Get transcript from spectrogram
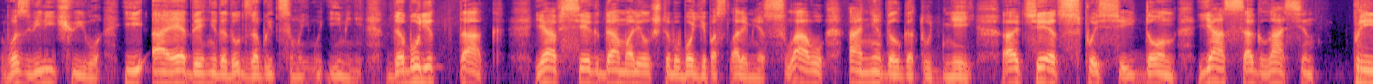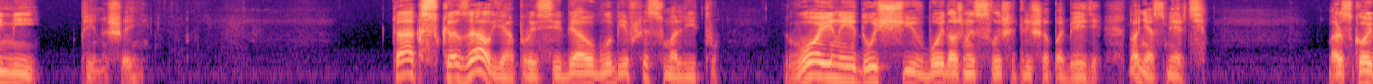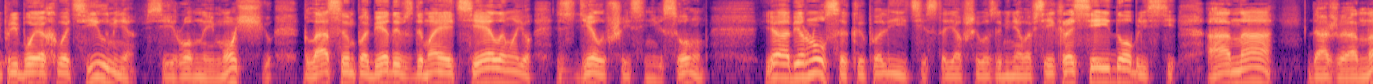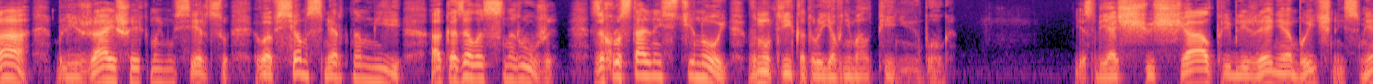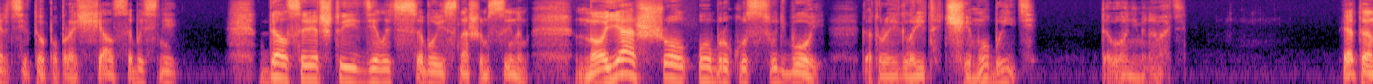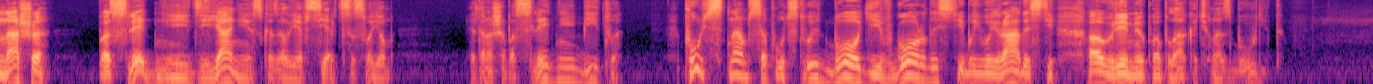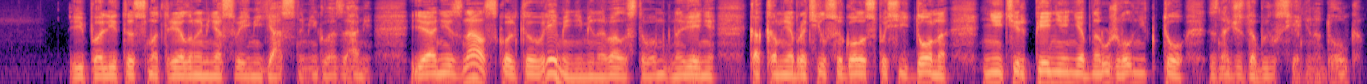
возвеличу его, и аэды не дадут забыться моему имени. Да будет так! Я всегда молил, чтобы боги послали мне славу, а не долготу дней. Отец Посейдон, я согласен, прими приношение. Так сказал я про себя, углубившись в молитву. Воины, идущие в бой, должны слышать лишь о победе, но не о смерти. Морской прибой охватил меня всей ровной мощью, глазом победы вздымая тело мое, сделавшееся невесомым. Я обернулся к Ипполите, стоявшей возле меня во всей красе и доблести, а она, даже она, ближайшая к моему сердцу, во всем смертном мире, оказалась снаружи, за хрустальной стеной, внутри которой я внимал пению Бога. Если бы я ощущал приближение обычной смерти, то попрощался бы с ней дал совет, что и делать с собой и с нашим сыном. Но я шел об руку с судьбой, которая говорит, чему быть, того не миновать. Это наше последнее деяние, — сказал я в сердце своем. Это наша последняя битва. Пусть нам сопутствуют боги в гордости и боевой радости, а время поплакать у нас будет. Ипполита смотрела на меня своими ясными глазами. Я не знал, сколько времени миновало с того мгновения, как ко мне обратился голос Посейдона. Нетерпения не обнаруживал никто, значит, забылся я ненадолго.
